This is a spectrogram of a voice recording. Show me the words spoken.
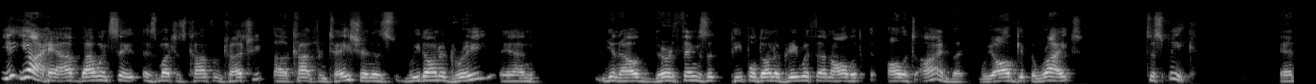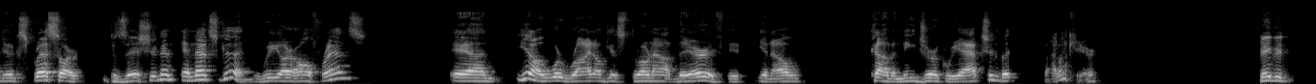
yeah, I have, but I wouldn't say as much as confrontation. Uh, confrontation as we don't agree, and you know there are things that people don't agree with on all the all the time, but we all get the right to speak and to express our position, and, and that's good. We are all friends and, you know, where RINO gets thrown out there, if it, you know, kind of a knee jerk reaction, but I don't care. David,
